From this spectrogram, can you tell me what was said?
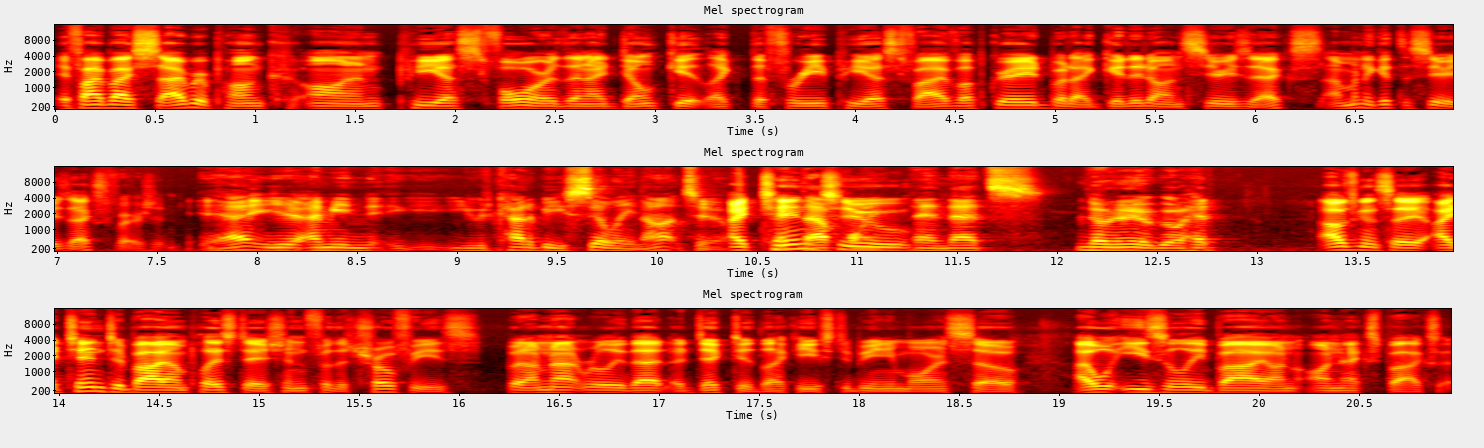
if I buy Cyberpunk on PS4, then I don't get like the free PS5 upgrade, but I get it on Series X, I'm gonna get the Series X version. Yeah, yeah. I mean, you would kind of be silly not to. I tend that to- point, and that's no, no, no. Go ahead. I was gonna say I tend to buy on PlayStation for the trophies, but I'm not really that addicted like I used to be anymore. So I will easily buy on on Xbox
